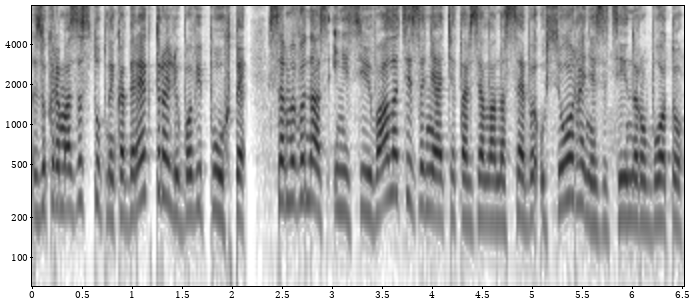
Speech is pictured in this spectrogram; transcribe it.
зокрема заступника директора Любові Пухти. Саме вона зініціювала ці заняття та взяла на себе усю організаційну роботу.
